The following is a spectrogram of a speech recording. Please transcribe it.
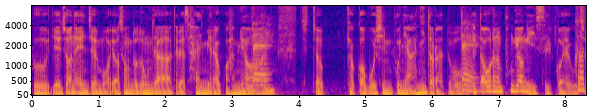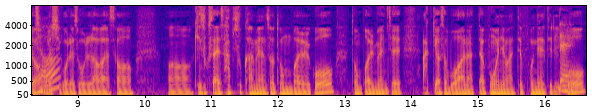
그 예전에 이제 뭐 여성 노동자들의 삶이라고 하면 네. 직접 겪어보신 분이 아니더라도 네. 떠오르는 풍경이 있을 거예요. 그죠? 그렇죠. 뭐 시골에서 올라와서 어, 기숙사에서 합숙하면서 돈 벌고 돈 벌면 이제 아껴서 모아놨다 부모님한테 보내드리고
